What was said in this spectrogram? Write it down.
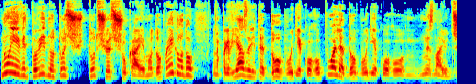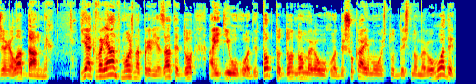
Ну і відповідно тут, тут щось шукаємо. До прикладу, прив'язуєте до будь-якого поля, до будь-якого не знаю, джерела даних. Як варіант, можна прив'язати до ID угоди, тобто до номера угоди. Шукаємо ось тут десь номер угоди.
